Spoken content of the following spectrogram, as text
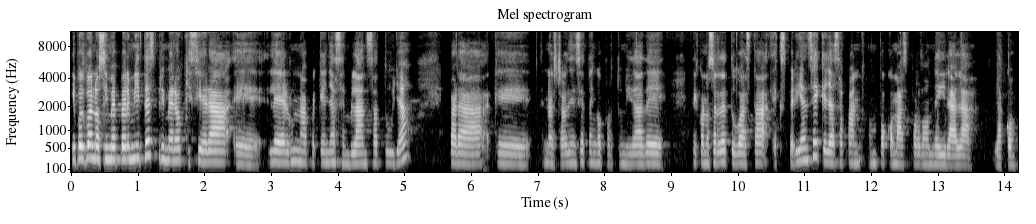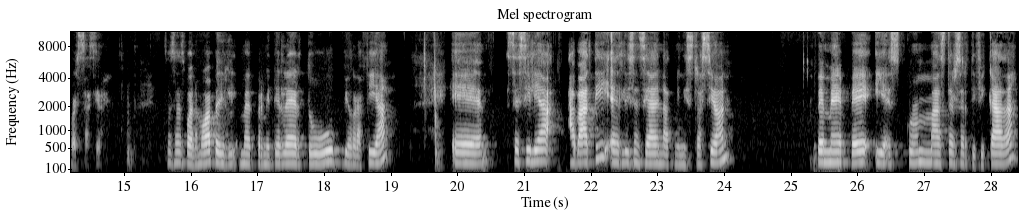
Y pues bueno, si me permites, primero quisiera eh, leer una pequeña semblanza tuya para que nuestra audiencia tenga oportunidad de de conocer de tu vasta experiencia y que ya sepan un poco más por dónde irá la, la conversación. Entonces, bueno, me voy a pedir, me permitir leer tu biografía. Eh, Cecilia Abati es licenciada en Administración, PMP y Scrum Master certificada,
